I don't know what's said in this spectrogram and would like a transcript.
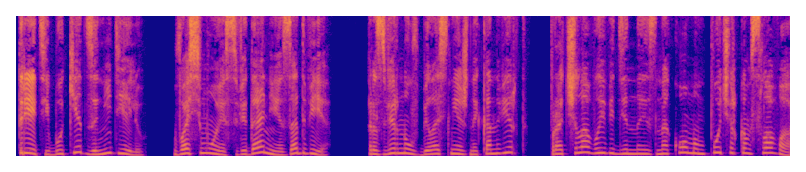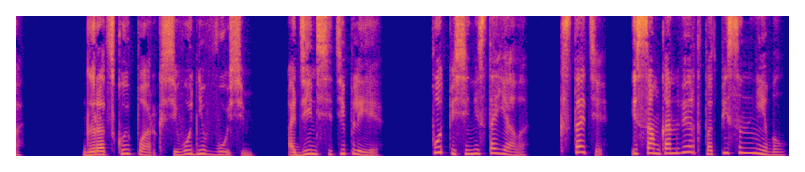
Третий букет за неделю, восьмое свидание за две. Развернув белоснежный конверт, прочла выведенные знакомым почерком слова Городской парк сегодня в восемь. Оденься теплее. Подписи не стояло. Кстати, и сам конверт подписан не был.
